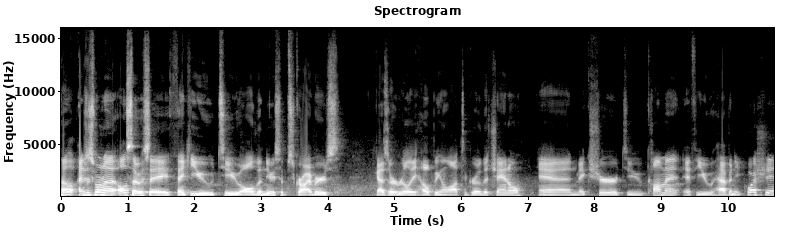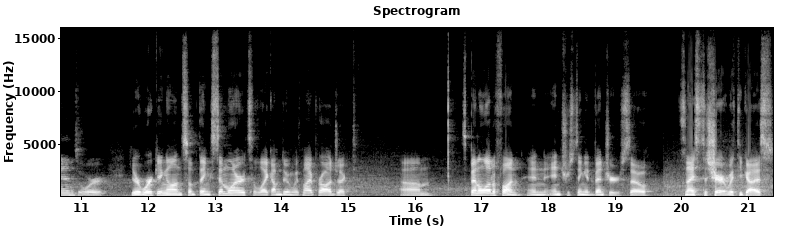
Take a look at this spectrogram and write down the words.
Well, I just want to also say thank you to all the new subscribers. You guys are really helping a lot to grow the channel and make sure to comment if you have any questions or you're working on something similar to like I'm doing with my project. Um, it's been a lot of fun and interesting adventures, so it's nice to share it with you guys.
